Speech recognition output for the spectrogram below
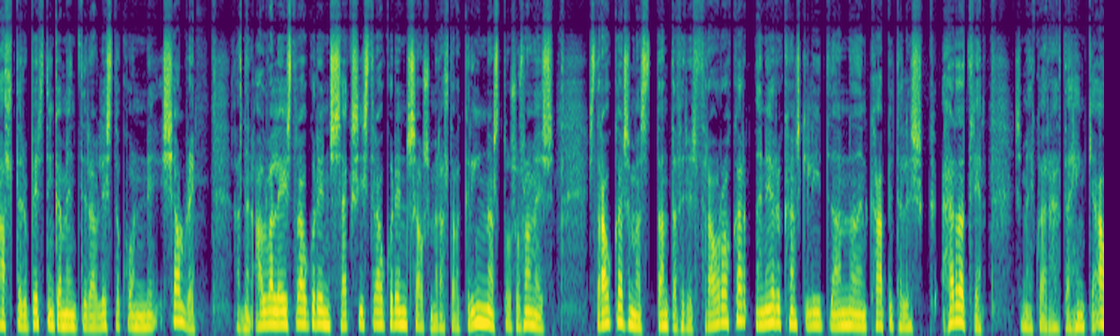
allt eru byrtingamindir af listakonni sjálfri. Þannig er alvarlegi strákurinn, sexy strákurinn, sá sem er alltaf að grínast og svo framvegis. Strákar sem að standa fyrir þrárokkar en eru kannski lítið annað en kapitalisk herðatri sem eitthvað er hægt að hengja á,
